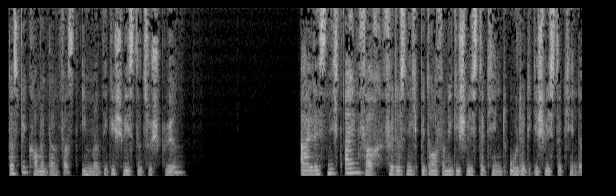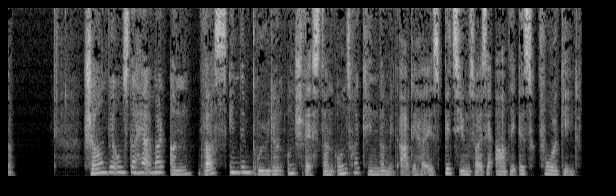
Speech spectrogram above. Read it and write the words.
das bekommen dann fast immer die Geschwister zu spüren. Alles nicht einfach für das nicht betroffene Geschwisterkind oder die Geschwisterkinder. Schauen wir uns daher einmal an, was in den Brüdern und Schwestern unserer Kinder mit ADHS bzw. ADS vorgeht.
